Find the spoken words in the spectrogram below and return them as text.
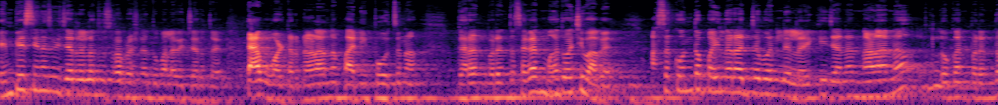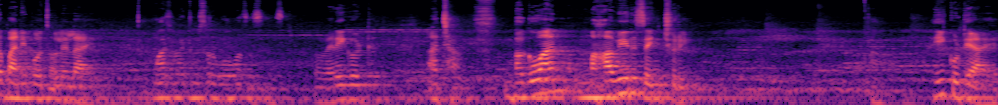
M P S सीनंच विचारलेला दुसरा प्रश्न तुम्हाला विचारतोय. टॅप वॉटर नळानं पाणी पोहोचणं घरांपर्यंत सगळ्यात महत्त्वाची बाब आहे. असं कोणतं पहिलं राज्य बनलेलं आहे की ज्यानं नळानं लोकांपर्यंत पाणी पोहोचवलेलं आहे? माझ्या माहितीनुसार गोवाच असेल व्हेरी गुड अच्छा. भगवान महावीर सेंच्युरी ही कुठे आहे?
